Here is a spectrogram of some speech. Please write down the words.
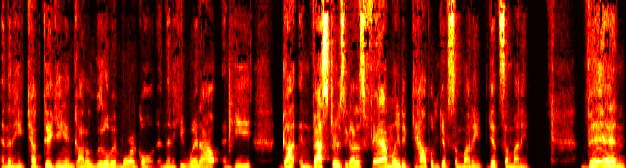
and then he kept digging and got a little bit more gold. And then he went out and he got investors. He got his family to help him give some money, get some money. Then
